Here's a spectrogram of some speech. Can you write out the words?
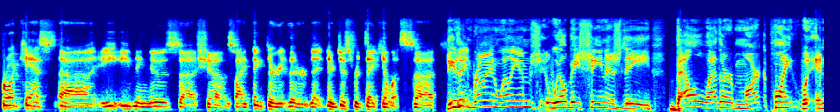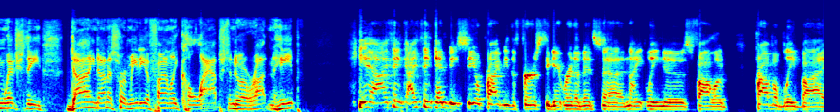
broadcast uh, e evening news uh, shows. I think they're they're they're just ridiculous. Uh, Do you think Brian Williams will be seen as the bellwether mark point in which the dying dinosaur media finally collapsed into a rotten heap? Yeah, I think I think NBC will probably be the first to get rid of its uh, nightly news, followed probably by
